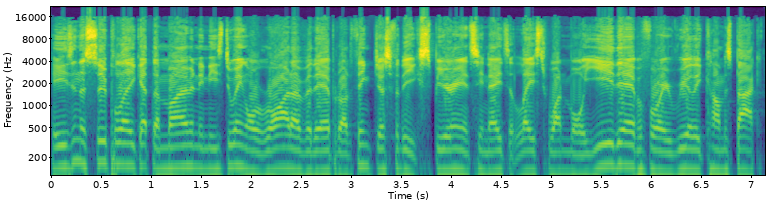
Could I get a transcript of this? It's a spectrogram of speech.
He's in the Super League at the moment, and he's doing all right over there, but I think just for the experience, he needs at least one more year there before he really comes back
